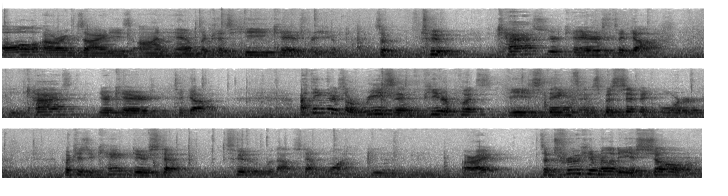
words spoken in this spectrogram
all our anxieties on him because he cares for you. So, two, cast your cares to God. Cast your cares to God. I think there's a reason Peter puts these things in specific order because you can't do step two without step one. All right? So, true humility is shown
